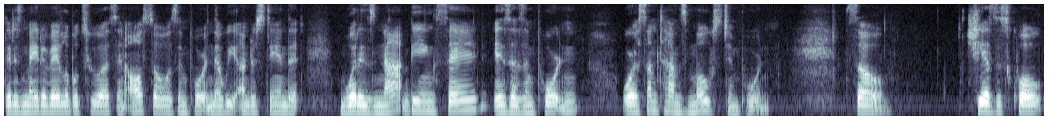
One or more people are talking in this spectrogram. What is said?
that is made available to us. And also, it's important that we understand that what is not being said is as important or sometimes most important. So she has this quote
